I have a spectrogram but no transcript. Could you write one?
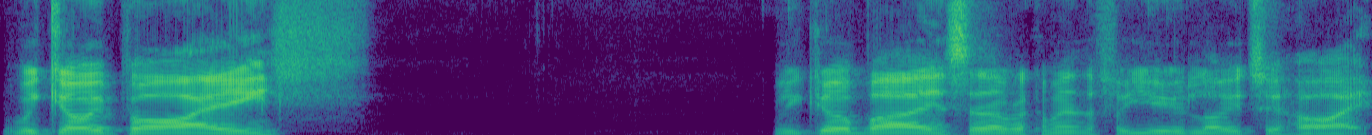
we go by we go by instead of recommending for you low to high.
